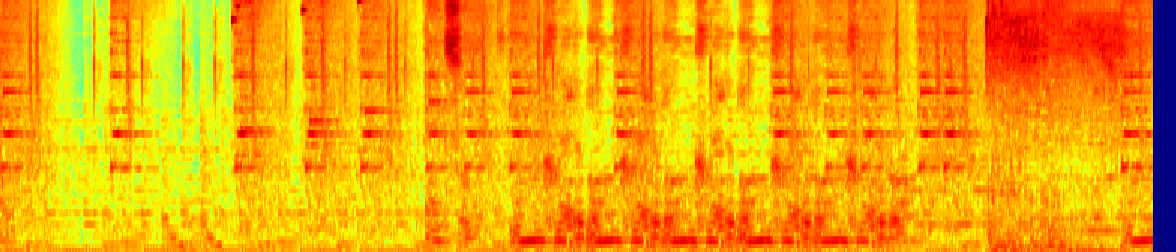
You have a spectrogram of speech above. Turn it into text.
Excellent. Incredible. Incredible. Incredible. Incredible. Incredible.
